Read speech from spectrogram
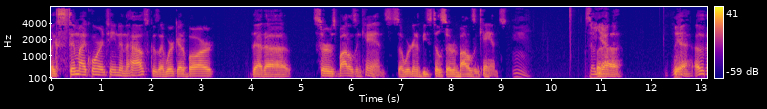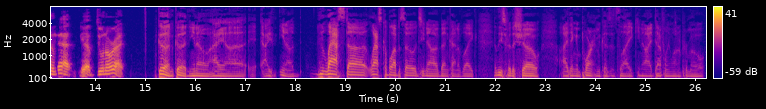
like semi quarantined in the house because I work at a bar that uh serves bottles and cans. So we're going to be still serving bottles and cans. Mm. So But, yeah, uh, yeah. Other than that, yeah, doing all right. Good, good. You know, I, uh, I, you know, last, uh, last couple episodes, you know, I've been kind of like, at least for the show, I think important because it's like, you know, I definitely want to promote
